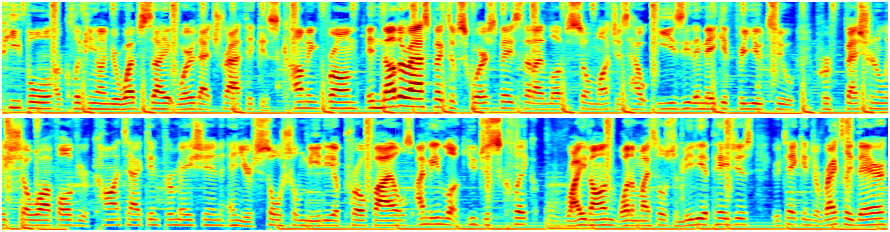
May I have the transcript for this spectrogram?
people are clicking on your website, where that traffic is coming from. Another aspect of Squarespace that I love so much is how easy they make it for you to professionally show off all of your contact information and your social media profiles. I mean, look, you just click right on one of my social media pages, you're taken directly there,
